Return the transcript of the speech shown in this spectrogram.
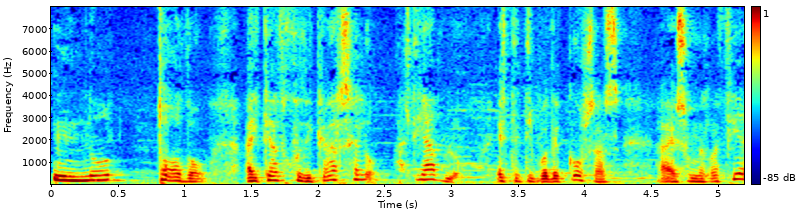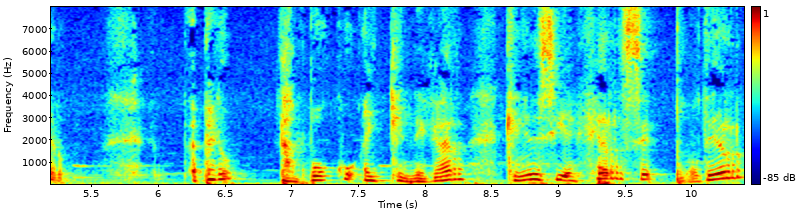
No todo hay que adjudicárselo al diablo. Este tipo de cosas, a eso me refiero. Pero tampoco hay que negar que él sí ejerce poder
